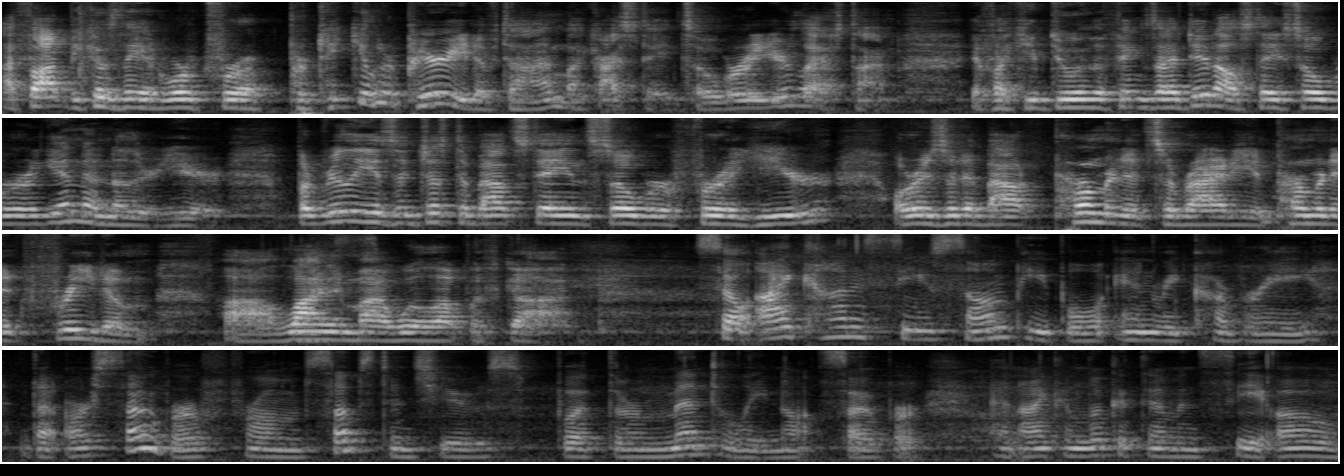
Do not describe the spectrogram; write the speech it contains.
I thought because they had worked for a particular period of time, like I stayed sober a year last time. If I keep doing the things I did, I'll stay sober again another year. But really, is it just about staying sober for a year, or is it about permanent sobriety and permanent freedom, uh, lining my will up with God? So I kind of see some people in recovery that are sober from substance use, but they're mentally not sober. And I can look at them and see, oh,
